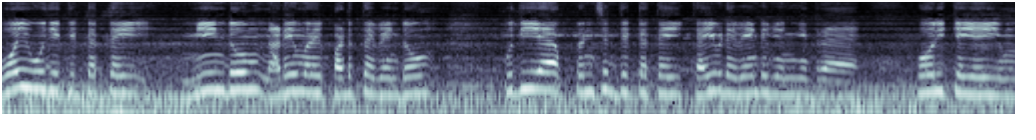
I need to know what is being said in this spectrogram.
ஓய்வூதிய திட்டத்தை மீண்டும் நடைமுறைப்படுத்த வேண்டும். புதிய பென்ஷன் திட்டத்தை கைவிட வேண்டும் என்கின்ற கோரிக்கையையும்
